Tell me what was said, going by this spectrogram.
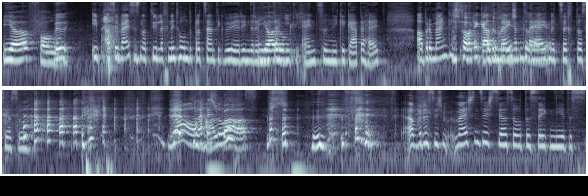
Ja, voll. Weil ich, also ich weiß es natürlich nicht hundertprozentig, weil ich erinnere mich Ja, an jede einzelne Gegebenheit. Aber manchmal, Sorry, gell, oder meistens ereignet sich das ja so. ja, hallo. Spaß. Aber es ist, meistens ist es ja so, dass irgendwie das,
